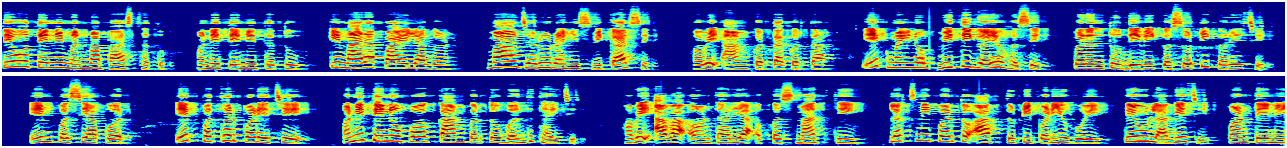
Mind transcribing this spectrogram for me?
તેવો તેને મનમાં ભાસ થતો અને તેને થતું કે મારા પાય લાગણમાં જરૂર અહીં સ્વીકારશે. હવે આમ કરતાં કરતાં એક મહિનો વીતી ગયો હશે, પરંતુ દેવી કસોટી કરે છે. એમ પસ્યા પર એક પથ્થર પડે છે અને તેનો પગ કામ કરતો બંધ થાય છે. હવે આવા અણધાર્યા અકસ્માતથી લક્ષ્મી પર તો આપ તૂટી પડ્યું હોય તેવું લાગે છે, પણ તેને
